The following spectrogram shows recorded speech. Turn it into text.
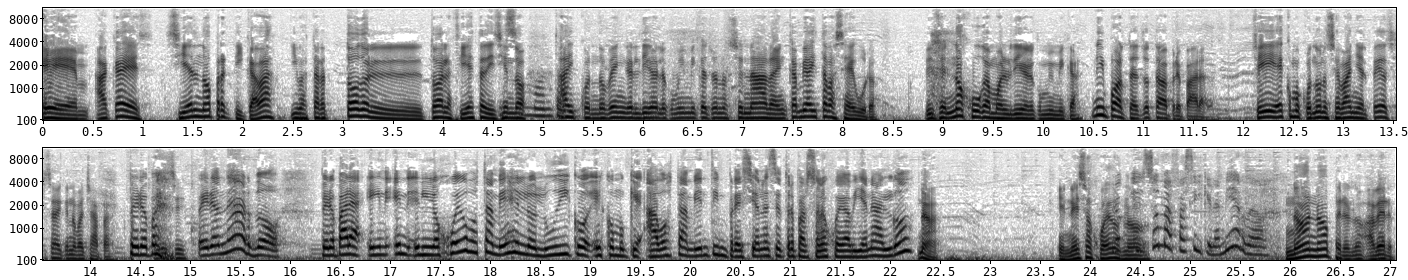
Eh, acá es, si él no practicaba, iba a estar todo el, toda la fiesta diciendo, ay, cuando venga el dígalo con mímica yo no sé nada. En cambio ahí estaba seguro. Dice, no jugamos el dígalo con mímica. No importa, yo estaba preparado. Sí, es como cuando uno se baña el pedo si sabe que no va a chapar. Pero, pa- Sí, sí. pero Nardo, pero para, en, en- en los juegos vos también, en lo lúdico, es como que a vos también te impresiona si otra persona juega bien algo. No. En esos juegos no. Eso es más fácil que la mierda. No, no, pero no. A ver,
